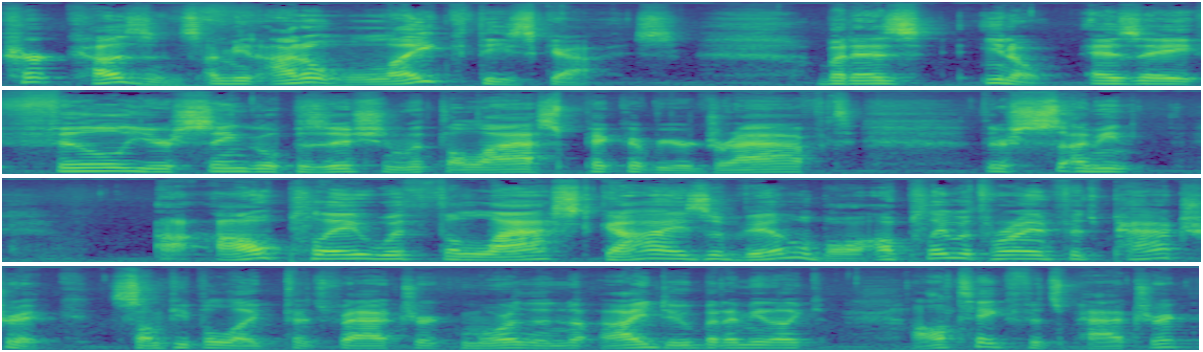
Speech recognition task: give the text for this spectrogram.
Kirk Cousins. I mean, I don't like these guys. But as, you know, as a fill your single position with the last pick of your draft, there's I mean, I'll play with the last guys available. I'll play with Ryan Fitzpatrick. Some people like Fitzpatrick more than I do, but I mean, like, I'll take Fitzpatrick.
